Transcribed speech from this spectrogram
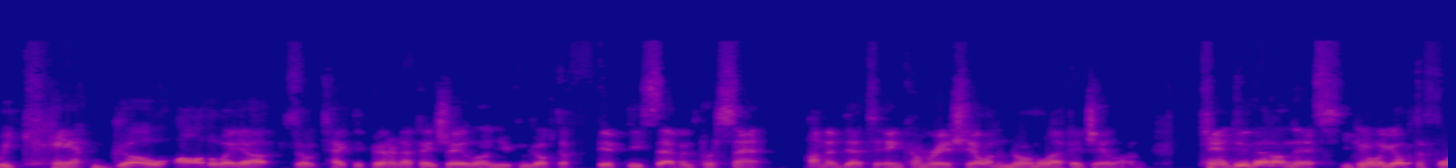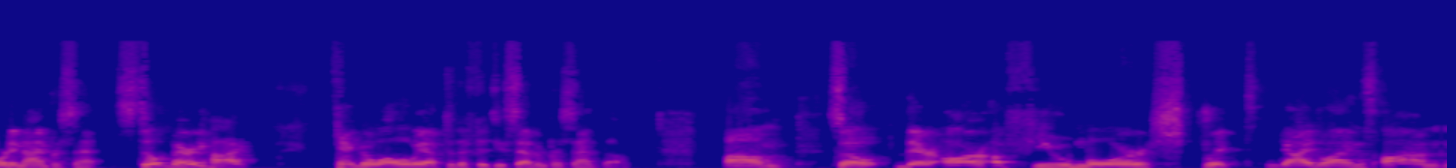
We can't go all the way up. So, technically, on an FHA loan, you can go up to 57% on a debt to income ratio on a normal FHA loan. Can't do that on this. You can only go up to 49%. Still very high. Can't go all the way up to the 57%, though. Um, so there are a few more strict guidelines on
